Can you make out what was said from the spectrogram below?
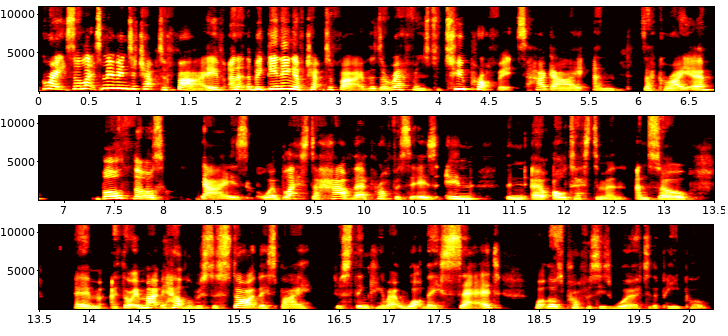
Great. So let's move into chapter five. And at the beginning of chapter five, there's a reference to two prophets, Haggai and Zechariah. Both those guys were blessed to have their prophecies in the uh, Old Testament. And so um, I thought it might be helpful for us to start this by just thinking about what they said, what those prophecies were to the people.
